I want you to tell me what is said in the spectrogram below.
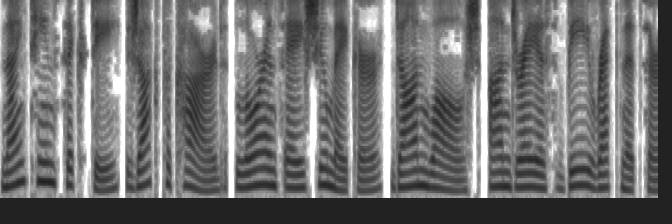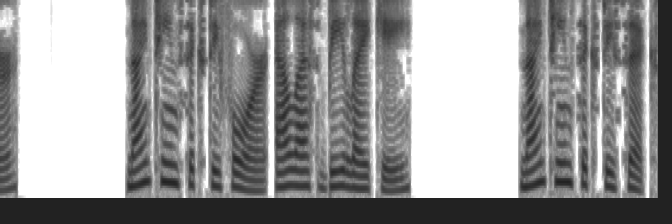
1960, Jacques Piccard, Lawrence A. Shumaker, Don Walsh, Andreas B. Rechnitzer 1964, L. S. B. Leakey 1966,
